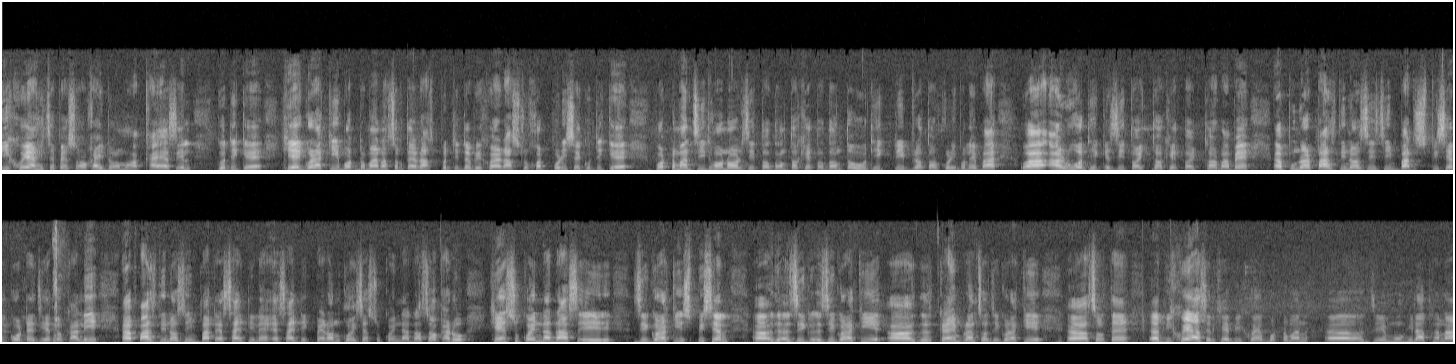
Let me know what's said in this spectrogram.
বিষয়া হিচাপে চৰকাৰী দৰমহা খাই আছিল। গতিকে সেইগৰাকী বৰ্তমান আচলতে ৰাজপত্ৰিত বিষয়া ৰাজৰোষত পৰিছে। গতিকে বৰ্তমান যি ধৰণৰ যি তদন্ত সেই তদন্ত অধিক তীব্ৰতৰ কৰিবলৈ বা আৰু অধিক যি তথ্য সেই তথ্যৰ বাবে পুনৰ পাঁচদিনৰ যি জিম্পাত স্পেচিয়েল কোৰ্টে যিহেতু কালি পাঁচদিনৰ জিম্পাত এছ আই টিলে এছ আই টিক প্ৰেৰণ কৰিছে সুকন্যা দাসক আৰু সেই সুকন্যা দাস যিগৰাকী স্পেচিয়েল যি যিগৰাকী ক্ৰাইম ব্ৰাঞ্চৰ যিগৰাকী আচলতে বিষয়া আছিল সেই বিষয়াক বৰ্তমান যি মহিলা থানা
